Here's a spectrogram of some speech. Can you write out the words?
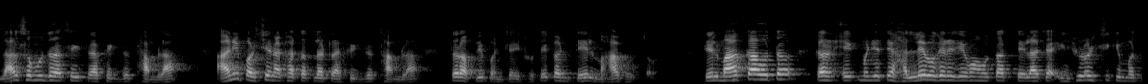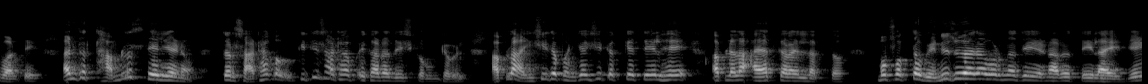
लाल समुद्राचाही ट्रॅफिक जर थांबला आणि पर्शियन अखातातला ट्रॅफिक जर थांबला तर आपली पंचायत होते. कारण तेल महाग होतं. तेल महाग का होतं? कारण एक म्हणजे ते हल्ले वगैरे जेव्हा होतात तेलाच्या इन्शुरन्सची किंमत वाढते. आणि जर थांबलंच तेल येणं तर साठा किती साठा एखादा देश करून ठेवेल? आपलं ऐंशी ते पंच्याऐंशी टक्के तेल हे आपल्याला आयात करायला लागतं. मग फक्त व्हेनेझुएलावरनं जे येणारं तेल आहे जे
